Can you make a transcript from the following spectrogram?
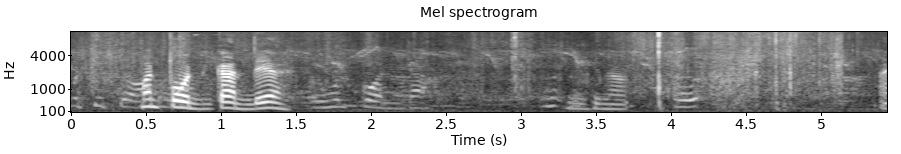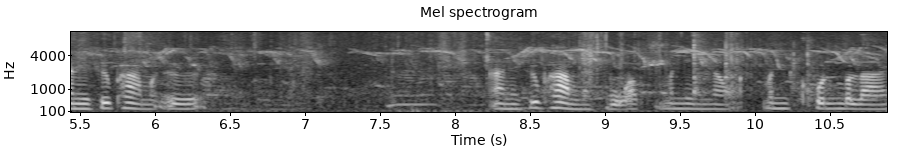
มันคือจอมันป่นกันเด้อเออมันก่นจ้ะนี่คือเนาะเอออันนี้คือผ้าหมักอื้ออันนี้คือผ้าหมักบวบมันยังเนาะมันคนโบราณ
